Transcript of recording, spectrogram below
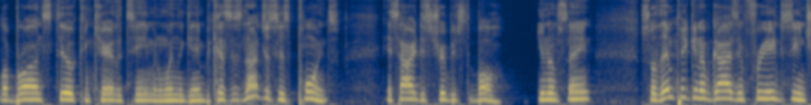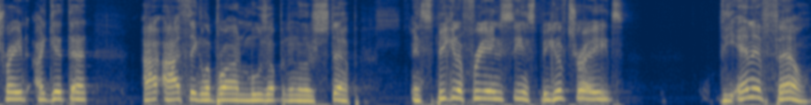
LeBron still can carry the team and win the game because it's not just his points; it's how he distributes the ball. You know what I'm saying? So them picking up guys in free agency and trade, I get that. I, I think LeBron moves up in another step. And speaking of free agency and speaking of trades, the NFL,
